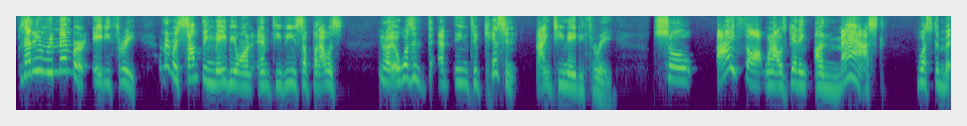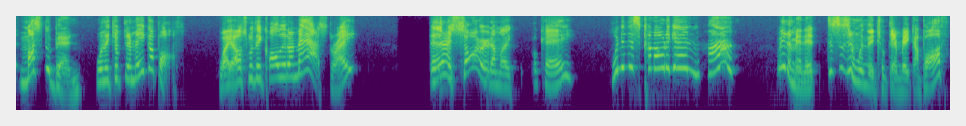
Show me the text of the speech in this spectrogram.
Because I didn't remember '83. I remember something maybe on MTV and stuff, but I was, you know, it wasn't uh, into Kiss in 1983. So I thought when I was getting unmasked must have must have been when they took their makeup off. Why else would they call it unmasked, right? And then I saw it. I'm like, okay, when did this come out again? Huh? Wait a minute. This isn't when they took their makeup off.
